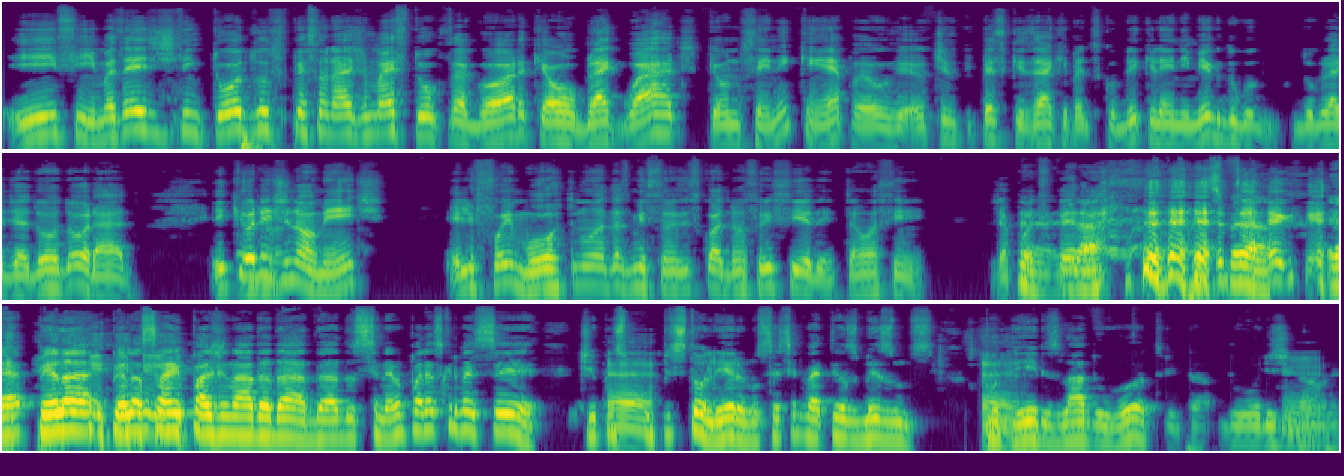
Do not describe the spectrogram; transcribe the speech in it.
E, enfim, mas aí a gente tem todos os personagens mais toscos agora, que é o Blackguard, que eu não sei nem quem é, eu, eu tive que pesquisar aqui para descobrir que ele é inimigo do, do Gladiador Dourado. E que uhum. originalmente ele foi morto numa das missões do Esquadrão Suicida. Então, assim, já pode é, esperar. Já, esperar. é, pela, pela essa repaginada da, da, do cinema, parece que ele vai ser tipo é. um pistoleiro. Não sei se ele vai ter os mesmos é. poderes lá do outro, do original, é. né?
